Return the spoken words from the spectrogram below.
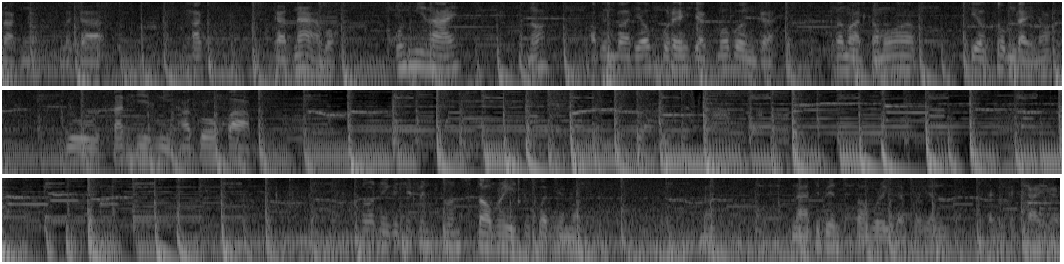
หลักๆเนาะแล้วก็พักกาดหน้าบ่โอ้ยมีหลายเนาะเอาเป็นว่าเดี๋ยวผู้ใดอยากมาเบิ่งกันสามารถเข้ามาว่าเที่ยวส้มได้เนาะอยู่สถานที่นี่อาโกรฟาร์ม นี้ก็จะเป็นโซนสตรอเบอรี่ทุกคนเห็นไหมนะน่าจะเป็นสตรอเบอรี่แต่พอเห็นแต่ไกลกัน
